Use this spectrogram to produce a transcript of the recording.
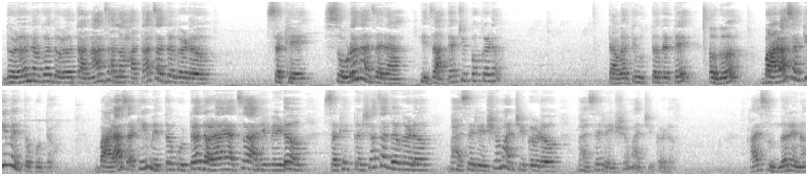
दळण ग दळताना झाला हाताचा दगड. सखे सोड ना जरा ही जात्याची पकड. त्यावरती उत्तर देते अग बाळासाठी मिळतं कुठं? बाळासाठी मेत कुठं? दळायाचं आहे वेड. सखे कशाचा दगड? भासे रेशमाची कड भासे रेशमाची कड काय सुंदर आहे ना?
